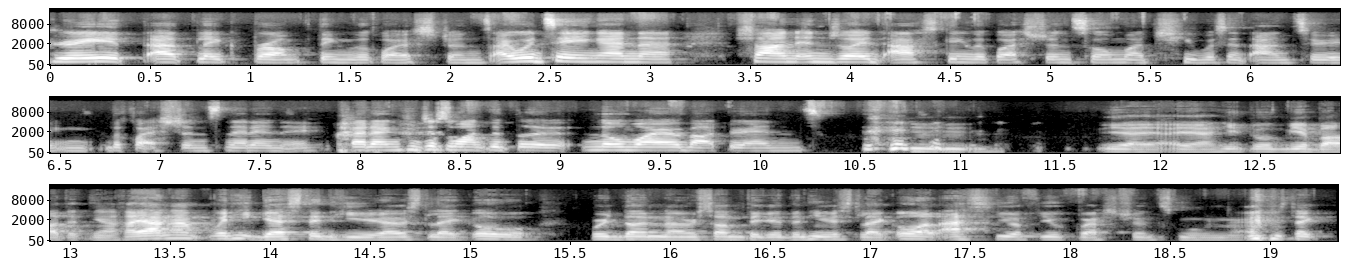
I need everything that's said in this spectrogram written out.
great at like prompting the questions. I would say nga na Sean enjoyed asking the questions so much he wasn't answering the questions na rin eh. Parang he just wanted to know more about Renz. Mm-mm. Yeah, yeah, yeah. He told me about it nga. Kaya nga, when he guested here, I was like, oh, we're done now or something. And then he was like, oh, I'll ask you a few questions muna. I was like,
